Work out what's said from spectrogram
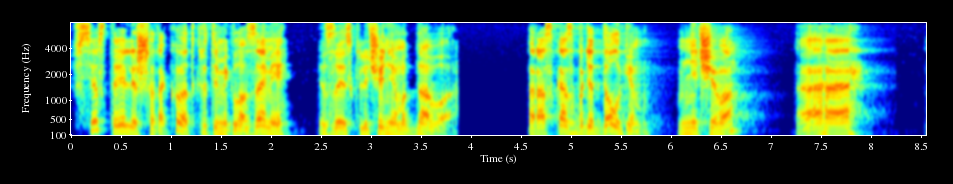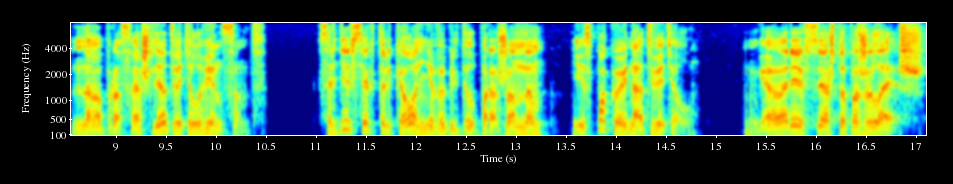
все стояли широко открытыми глазами, за исключением одного. «Рассказ будет долгим. Ничего?» «Ага». На вопрос Эшли ответил Винсент. Среди всех только он не выглядел пораженным и спокойно ответил. «Говори все, что пожелаешь.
